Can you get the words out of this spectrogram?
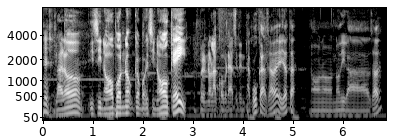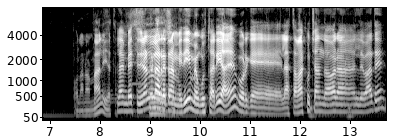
Claro, y si no, pues no, pues si no, ok. Pero no la cobra 70 cucas, ¿sabes? Y ya está. No, no, no diga, ¿sabes? Por la normal y ya está. La investidura no Pero la sí. retransmití, me gustaría, ¿eh? Porque la estaba escuchando ahora el debate.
